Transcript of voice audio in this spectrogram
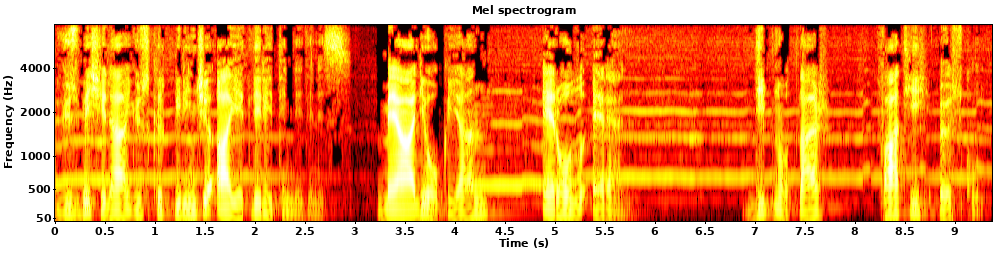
105 ila 141. ayetleri dinlediniz. Meali okuyan Erol Eren Dipnotlar Fatih Özkul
